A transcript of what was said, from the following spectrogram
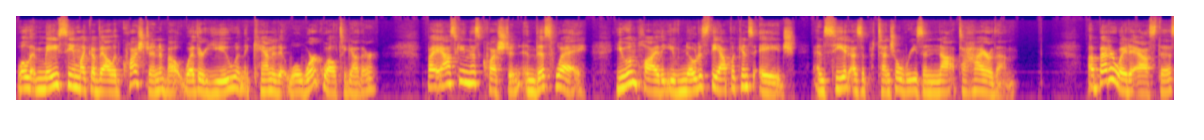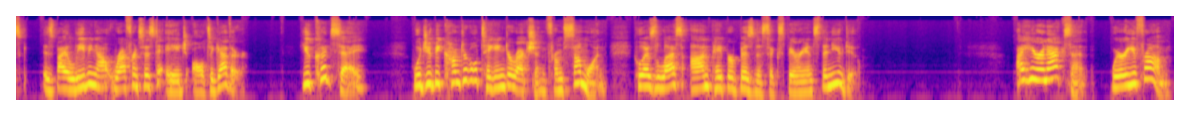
While it may seem like a valid question about whether you and the candidate will work well together, by asking this question in this way, you imply that you've noticed the applicant's age and see it as a potential reason not to hire them. A better way to ask this is by leaving out references to age altogether. You could say, Would you be comfortable taking direction from someone who has less on paper business experience than you do? I hear an accent. Where are you from?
